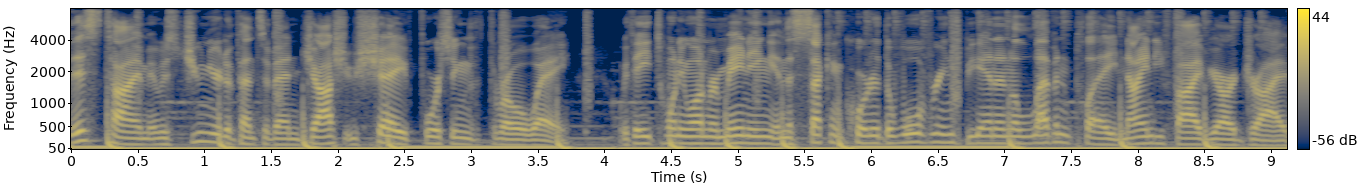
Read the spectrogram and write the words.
this time, it was junior defensive end Josh Uche forcing the throw away. With 8.21 remaining in the second quarter, the Wolverines began an 11 play, 95 yard drive,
